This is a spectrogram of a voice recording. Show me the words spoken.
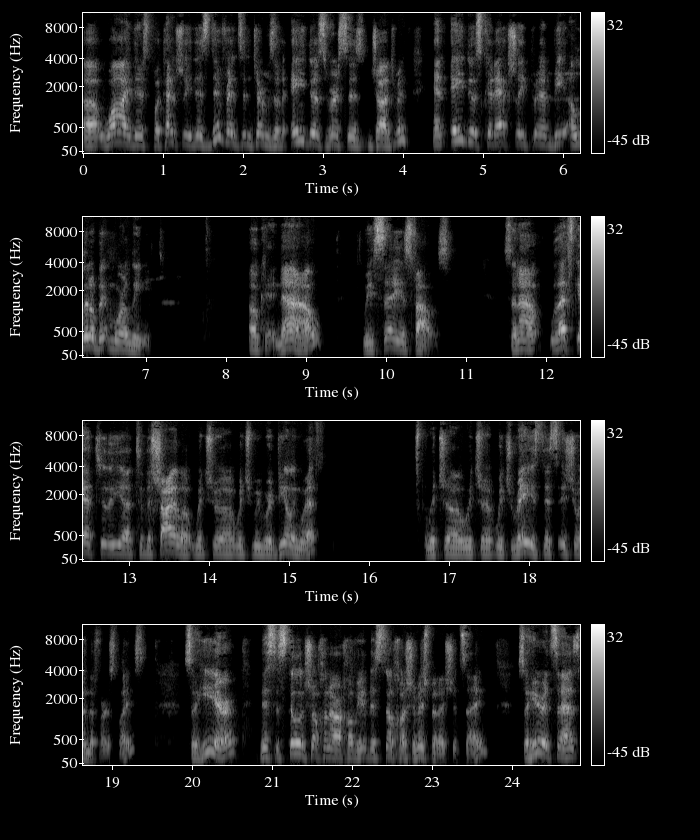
uh, why there's potentially this difference in terms of edus versus judgment, and edus could actually be a little bit more lenient. Okay, now we say as follows. So now let's get to the uh, to the shaila which uh, which we were dealing with which uh, which uh, which raised this issue in the first place. So here, this is still in Shulchan Aruch here. This is still Choshen Mishpat, I should say. So here it says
